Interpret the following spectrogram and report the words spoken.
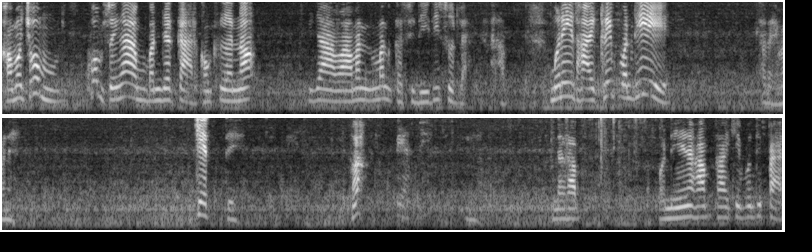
เขามาชมความสวยงามบรรยากาศของเขื่อนเนาะพี่ยาว่ามันมันก็สิดีที่สุดแหละนะครับเมื่อนี้ถ่ายคลิปวันที่เท่าไหร่วะเนี่ยเจ็ดดิฮะเปลี่ยนนะครับ วันนี้นะครับถ่ายคลิปวันที่แปด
